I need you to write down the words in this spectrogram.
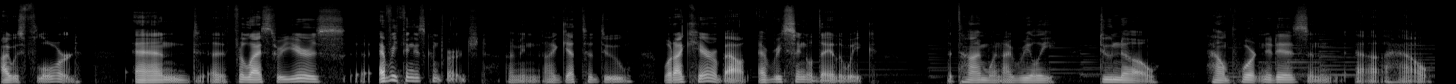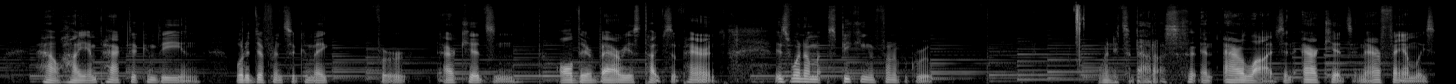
I was floored. And uh, for the last three years, everything has converged. I mean, I get to do what I care about every single day of the week. The time when I really do know how important it is and uh, how how high impact it can be and what a difference it can make for our kids and all their various types of parents is when I'm speaking in front of a group. When it's about us and our lives and our kids and our families,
